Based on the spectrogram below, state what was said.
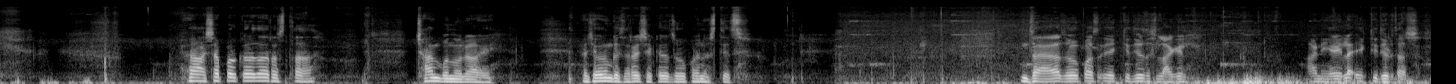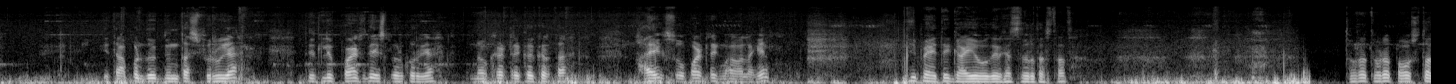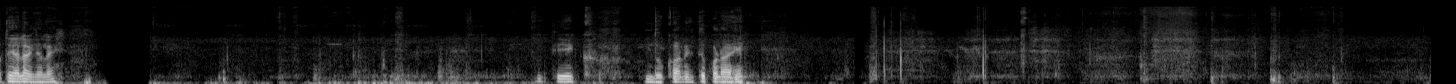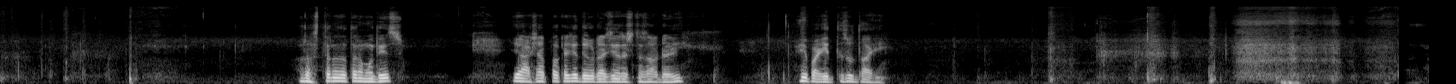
हा अशा प्रकारचा रस्ता छान बनवलं आहे. याच्यावरून घसरायची शक्यता जवळपास नसतेच. जायला जवळपास एक ते दीड तास लागेल. आणि यायला एक ते दीड तास. इथं आपण दोन दोन तास फिरूया. तिथले पॉईंट्सुद्धा एक्सप्लोअर करूया. नवख्या ट्रेकर करता. हा एक सोपा ट्रेक म्हणावा लागेल. ही पाहिजे गाई वगैरे ह्या चरत असतात. थोडा थोडा पाऊस आता यायला लागलेला आहे. हे एक दुकान इथं पण आहे. रस्त्यानं जाताना मध्येच या अशा प्रकारच्या दगडाची रचना आढळली हे पाहिजे इथं सुद्धा आहे.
